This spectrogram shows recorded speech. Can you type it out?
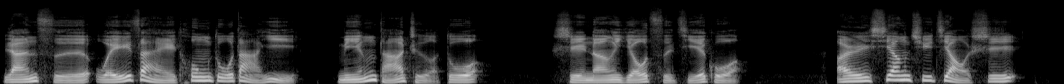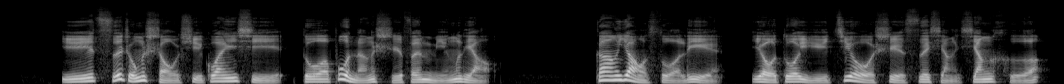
然此唯在通都大义，明达者多，使能有此结果；而乡区教师与此种手续关系多不能十分明了。纲要所列又多与旧式思想相合，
